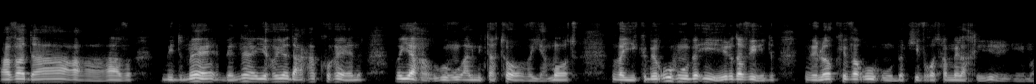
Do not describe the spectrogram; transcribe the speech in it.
עבדיו. בדמי בני יהוידע הכהן ויהרגוהו על מיטתו וימות ויקברוהו בעיר דוד ולא קברוהו בקברות המלכים.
